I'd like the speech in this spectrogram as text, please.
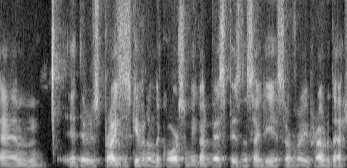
Um, there's prizes given on the course, and we got Best Business Idea, so we're very proud of that.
